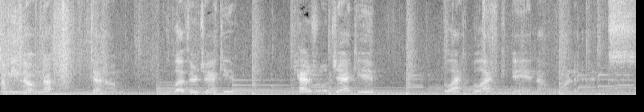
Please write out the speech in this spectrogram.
I mean no, not denim, leather jacket casual jacket, black, black, and 1X.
